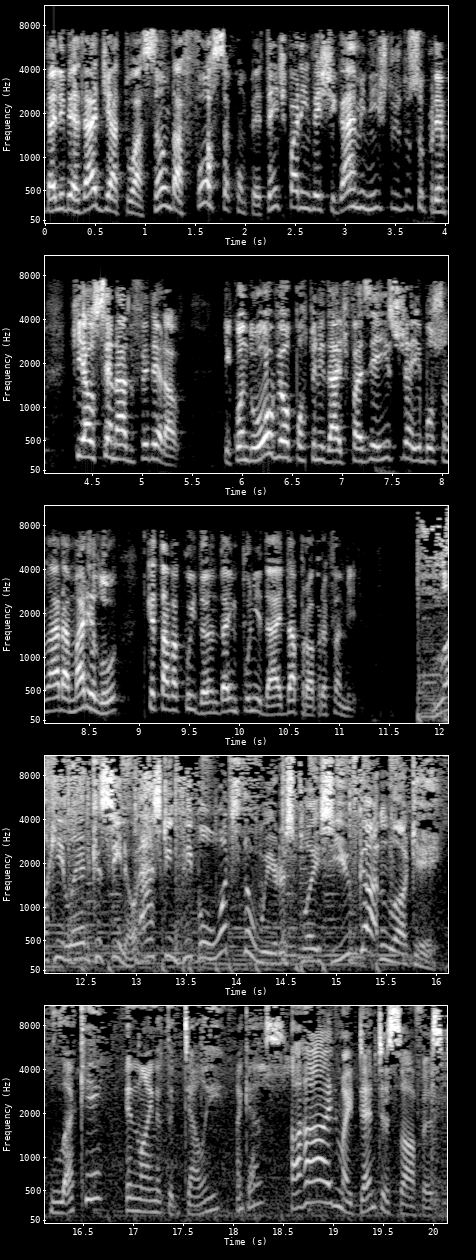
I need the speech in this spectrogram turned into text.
da liberdade de atuação da força competente para investigar ministros do Supremo, que é o Senado Federal. E quando houve a oportunidade de fazer isso, Jair Bolsonaro amarelou porque estava cuidando da impunidade da própria família. Lucky Land Casino asking people what's the weirdest place you've gotten lucky? Lucky? In line at the deli, I guess? Aha, in my dentist's office.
